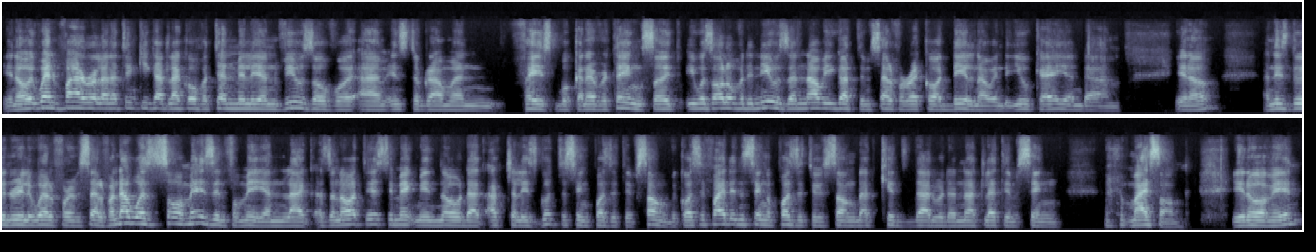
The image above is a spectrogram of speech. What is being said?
You know it went viral and i think he got like over 10 million views over um, instagram and facebook and everything. So it, it, was all over the news and now he got himself a record deal now in the uk and um, you know and he's doing really well for himself. And that was so amazing for me. And like as an artist, it made me know that actually it's good to sing positive song because if I didn't sing a positive song, that kid's dad would have not let him sing my song. You know what I mean?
